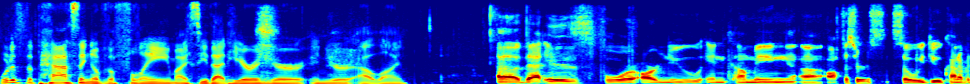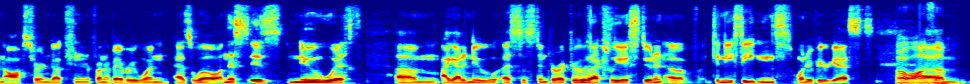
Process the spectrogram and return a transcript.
what is the passing of the flame? I see that here in your in your outline. Uh, that is for our new incoming uh, officers. So we do kind of an officer induction in front of everyone as well. And this is new with. Um, I got a new assistant director who's actually a student of Denise Eaton's, one of your guests. Oh, awesome.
